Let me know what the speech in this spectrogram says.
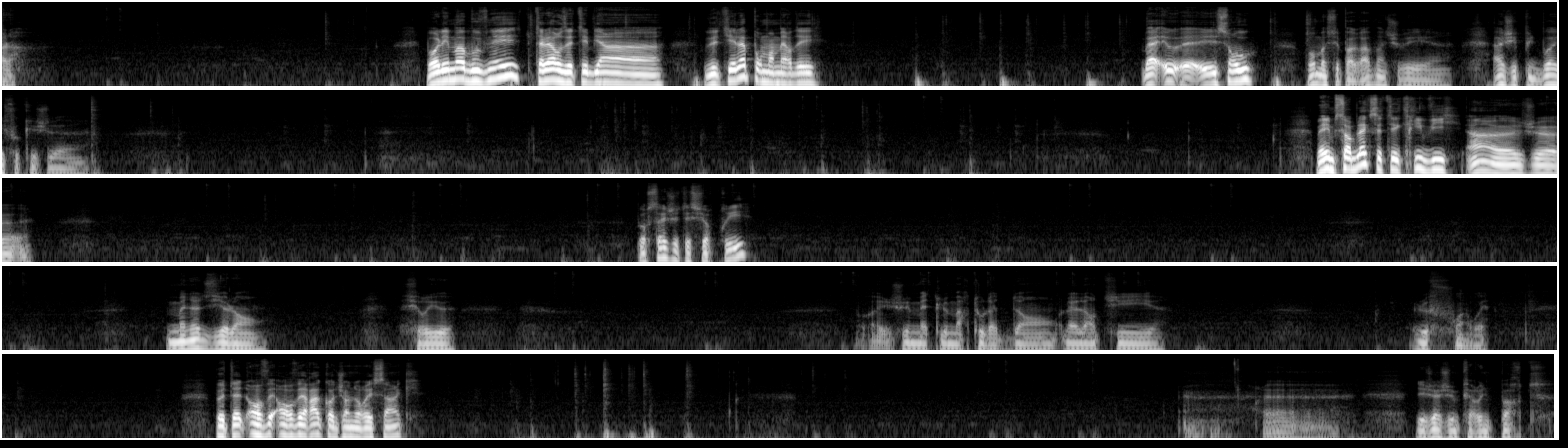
Voilà. Bon, les mobs, vous venez. Tout à l'heure, vous étiez bien... Vous étiez là pour m'emmerder. Bah, euh, ils sont où? Bon, bah, c'est pas grave, hein, je vais... euh, Ah, j'ai plus de bois, il faut que je le... Mais il me semblait que c'était écrit vie, hein, euh, je... Pour ça que j'étais surpris. Menottes violent. Furieux. Ouais, je vais mettre le marteau là-dedans, la lentille. Le foin, ouais. Peut-être, on, on reverra quand j'en aurai 5. déjà, je vais me faire une. Porte.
